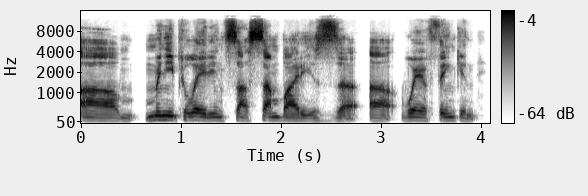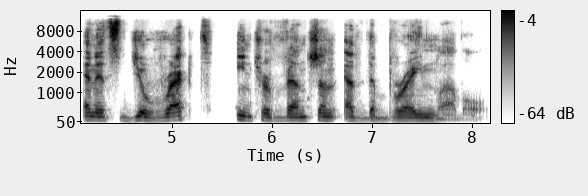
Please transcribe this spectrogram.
um, manipulating somebody's uh, uh, way of thinking, and it's direct intervention at the brain level.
